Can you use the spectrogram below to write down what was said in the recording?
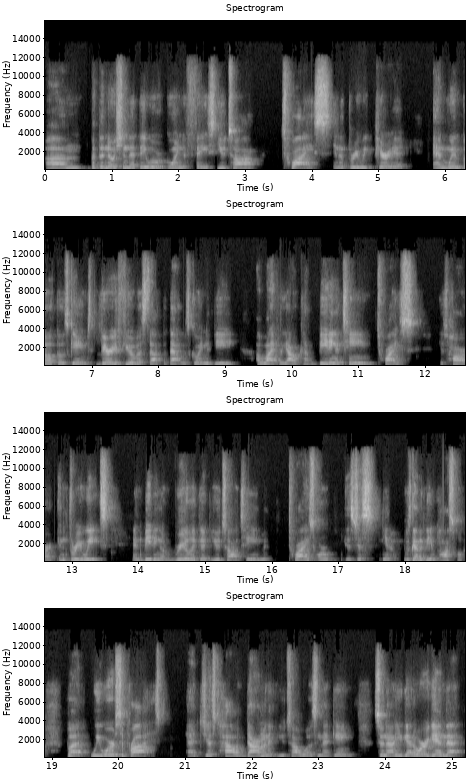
Um, but the notion that they were going to face Utah twice in a three week period and win both those games, very few of us thought that that was going to be a likely outcome. Beating a team twice is hard in three weeks, and beating a really good Utah team twice or is just, you know, it was going to be impossible. But we were surprised at just how dominant Utah was in that game. So now you got Oregon that,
